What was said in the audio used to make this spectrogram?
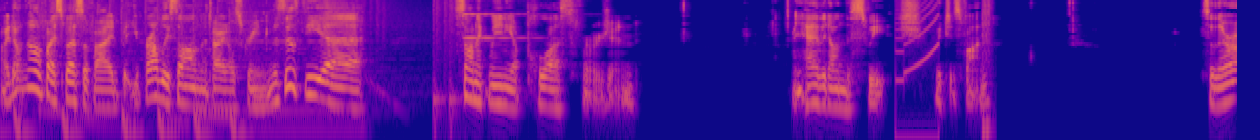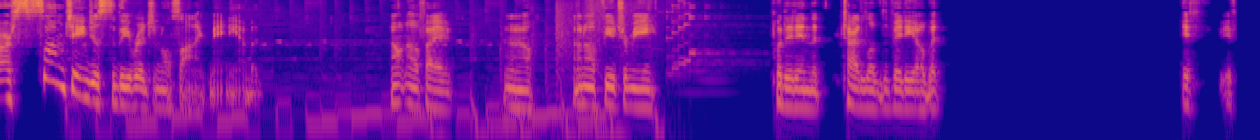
I don't know if I specified, but you probably saw on the title screen. This is the uh, Sonic Mania Plus version. I have it on the Switch, which is fun. So there are some changes to the original Sonic Mania, but I don't know if I, I don't know, I don't know if future me put it in the title of the video, but if if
